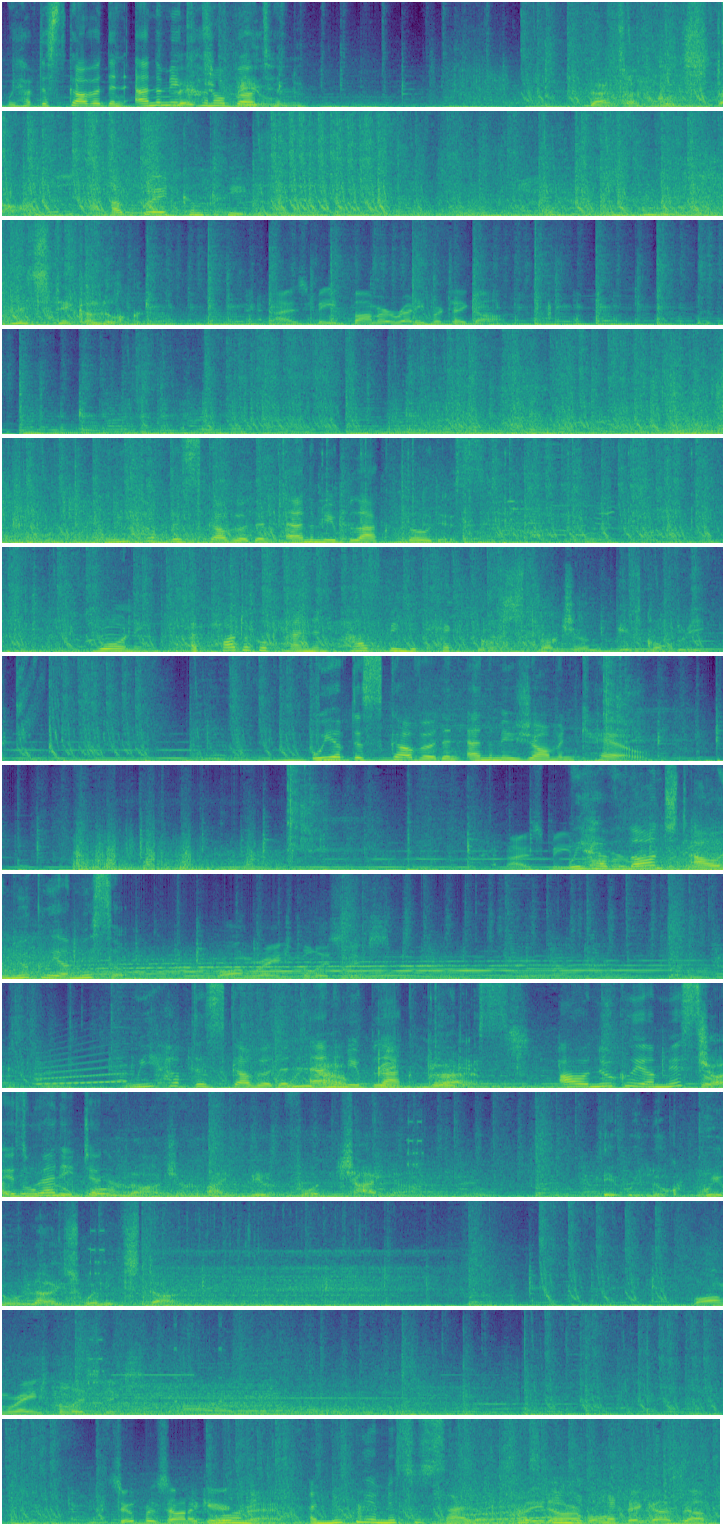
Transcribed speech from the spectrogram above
We have discovered an enemy Let's Colonel build. Burton. That's a good start. Upgrade complete. Hmm, let's take a look. High-speed bomber ready for takeoff. We have discovered an enemy Black Lotus. Warning, a particle cannon has been detected. Construction is complete. We have discovered an enemy Jarmen Kell. We have bomber launched our nuclear missile. Long-range ballistics. We have discovered an We enemy have Black Lotus. plans. Our nuclear missile China is ready, will grow General. larger. I built for China. It will look real nice when it's done. Long-range ballistics. Supersonic Warning, aircraft. a nuclear missile silo has Radar been won't detected. pick us up.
